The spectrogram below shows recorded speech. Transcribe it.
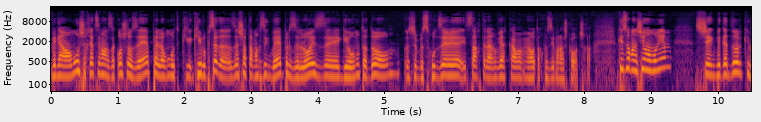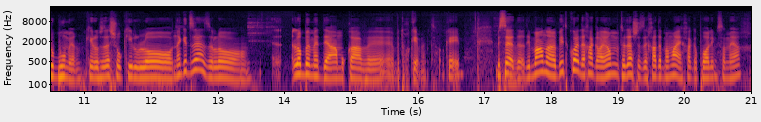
וגם אמרו שחצי מההחזקות שלו זה אפל, אמרו, "כ- כאילו, בסדר, זה שאתה מחזיק באפל זה לא איזה גאונות הדור, שבזכות זה הצלחת להרוויח כמה מאות אחוזים על ההשקעות שלך. בקיצור, אנשים אומרים שבגדול, כאילו, בומר, כאילו, זה שהוא כאילו לא נגד זה, זה לא, לא באמת דעה עמוקה ומתוחכמת, אוקיי? בסדר, דיברנו על הביטקוין, דרך אגב, היום אתה יודע שזה אחד הבמאי, חג הפועלים שמח.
